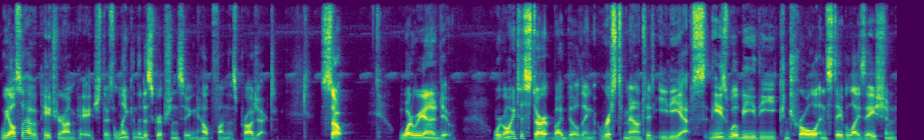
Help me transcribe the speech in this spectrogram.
we also have a Patreon page. There's a link in the description so you can help fund this project. So, what are we going to do? We're going to start by building wrist-mounted EDFs. These will be the control and stabilization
